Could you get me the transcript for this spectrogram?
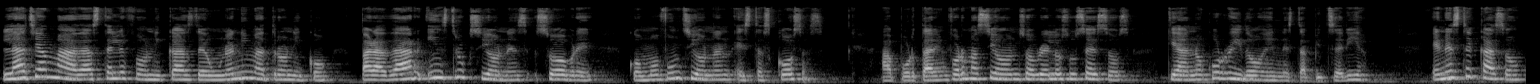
las llamadas telefónicas de un animatrónico para dar instrucciones sobre cómo funcionan estas cosas, aportar información sobre los sucesos que han ocurrido en esta pizzería. En este caso,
